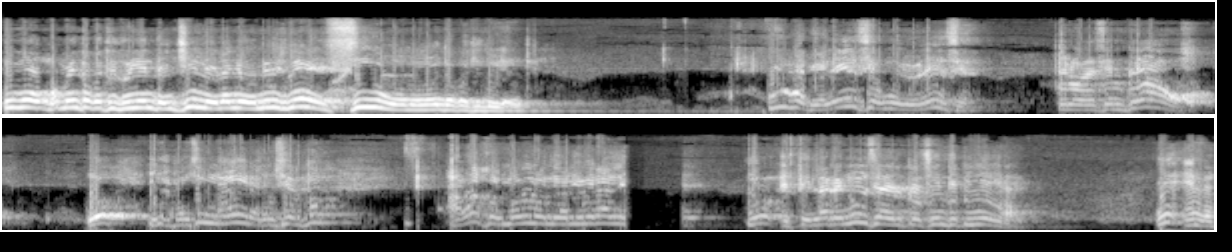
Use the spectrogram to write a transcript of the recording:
¿Hubo un momento constituyente en Chile en el año 2019? Sí hubo un momento constituyente. Hubo violencia, hubo violencia. De los desempleados. ¿no? Y la consigna era, ¿no es cierto? Abajo el modelo neoliberal, ¿no? este, la renuncia del presidente Piñera. En el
